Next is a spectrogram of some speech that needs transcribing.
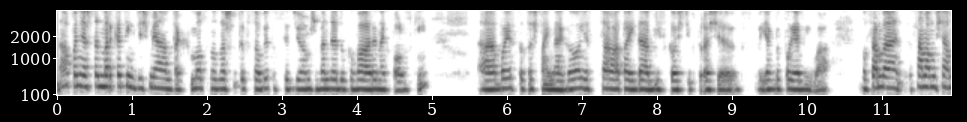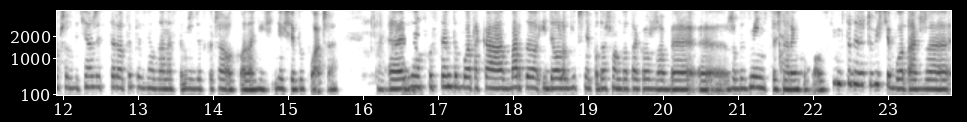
no, a ponieważ ten marketing gdzieś miałam tak mocno zaszyty w sobie, to stwierdziłam, że będę edukowała rynek polski, bo jest to coś fajnego. Jest cała ta idea bliskości, która się jakby pojawiła. Bo same, sama musiałam przezwyciężyć stereotypy związane z tym, że dziecko trzeba odkładać, niech, niech się wypłacze. Tak. E, w związku z tym to była taka bardzo ideologicznie podeszłam do tego, żeby, e, żeby zmienić coś na rynku polskim. I wtedy rzeczywiście było tak, że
